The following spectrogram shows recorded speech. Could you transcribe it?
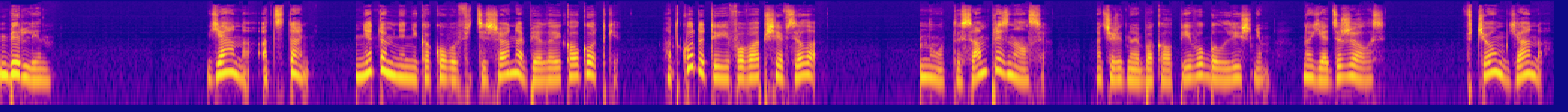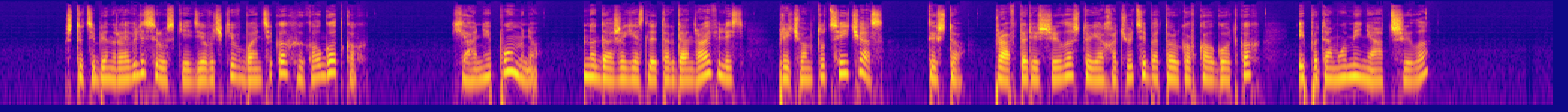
Берлин. «Яна, отстань. Нет у меня никакого фетиша на белые колготки. Откуда ты его вообще взяла?» «Ну, ты сам признался». Очередной бокал пива был лишним, но я держалась. «В чем, Яна?» «Что тебе нравились русские девочки в бантиках и колготках?» «Я не помню. Но даже если тогда нравились, при тут сейчас? Ты что, правда решила, что я хочу тебя только в колготках, и потому меня отшила?»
